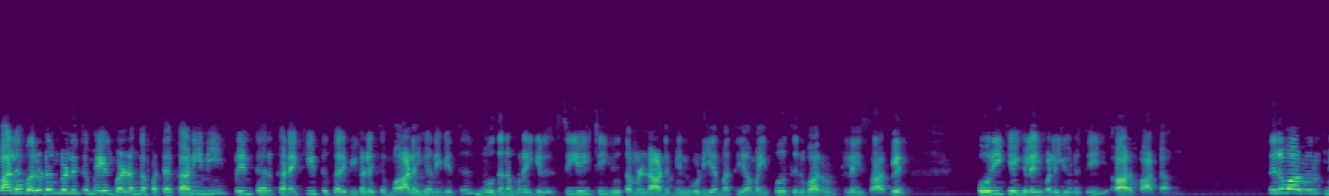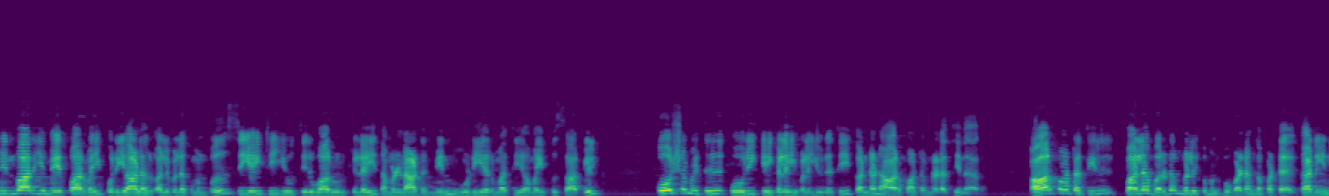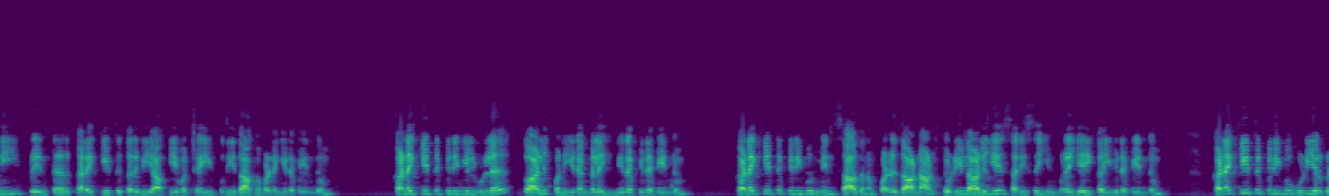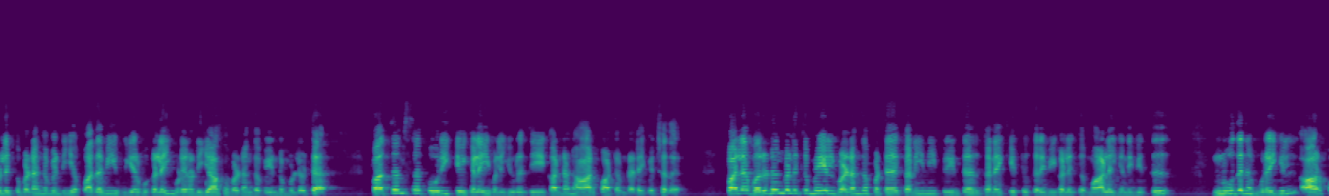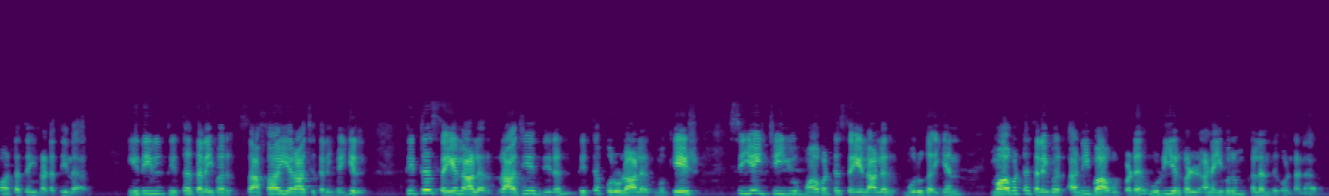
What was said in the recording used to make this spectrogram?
பல வருடங்களுக்கு மேல் வழங்கப்பட்ட கணினி பிரிண்டர் கணக்கீட்டு கருவிகளுக்கு மாலை அணிவித்து நூதன முறையில் சிஐடியு தமிழ்நாடு மின் ஊழியர் மத்திய அமைப்பு திருவாரூர் கிளை சார்பில் கோரிக்கைகளை வலியுறுத்தி ஆர்ப்பாட்டம். திருவாரூர் மின்வாரிய மேற்பார்வை பொறியாளர் அலுவலகம் முன்பு சிஐடியு திருவாரூர் கிளை தமிழ்நாடு மின் ஊழியர் மத்திய அமைப்பு சார்பில் கோஷமிட்டு கோரிக்கைகளை வலியுறுத்தி கண்டன ஆர்ப்பாட்டம் நடத்தினர். ஆர்ப்பாட்டத்தில் பல வருடங்களுக்கு முன்பு வழங்கப்பட்ட கணினி பிரிண்டர் கணக்கீட்டு கருவி ஆகியவற்றை புதிதாக வழங்கிட வேண்டும். கணக்கீட்டு பிரிவில் உள்ள காலி பணியிடங்களை நிரப்பிட வேண்டும். கணக்கீட்டு பிரிவு மின் சாதனம் பழுதானால் தொழிலாளியே சரி செய்யும் முறையை கைவிட வேண்டும். கணக்கீட்டு பிரிவு ஊழியர்களுக்கு வழங்க வேண்டிய பதவி உயர்வுகளை உடனடியாக வழங்க வேண்டும் உள்ளிட்ட பத்தம்ச கோரிக்கைகளை வலியுறுத்தி கண்டன ஆர்ப்பாட்டம் நடைபெற்றது. பல வருடங்களுக்கு மேல் வழங்கப்பட்ட கணினி பிரிண்டர் கணக்கீட்டு கருவிகளுக்கு மாலை அணிவித்து நூதன முறையில் ஆர்ப்பாட்டத்தை நடத்தினர். இதில் திட்ட தலைவர் சகாயராஜ் தலைமையில் திட்ட செயலாளர் ராஜேந்திரன் திட்ட பொருளாளர் முகேஷ் சிஐடியு மாவட்ட செயலாளர் முருகையன் மாவட்ட தலைவர் அனிபா உட்பட ஊழியர்கள் அனைவரும் கலந்து கொண்டனர்.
